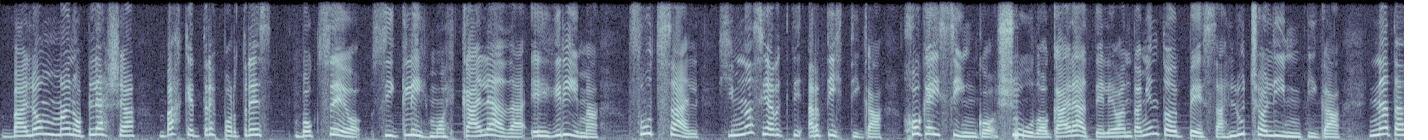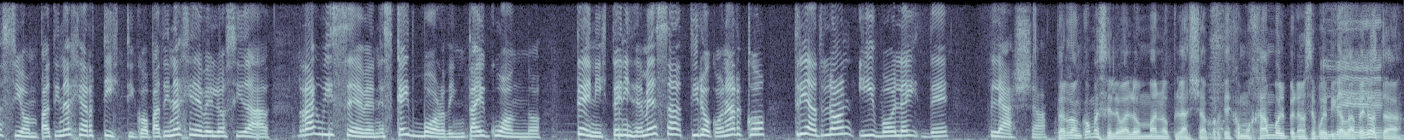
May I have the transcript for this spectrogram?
balón mano playa, básquet 3x3, boxeo, ciclismo, escalada, esgrima, futsal, gimnasia arti- artística, hockey 5, judo, karate, levantamiento de pesas, lucha olímpica, natación, patinaje artístico, patinaje de velocidad, rugby 7, skateboarding, taekwondo, tenis, tenis de mesa, tiro con arco, triatlón y vóley de playa. Perdón, ¿cómo es el balón mano playa? Porque es como handball, pero no se puede picar la pelota.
